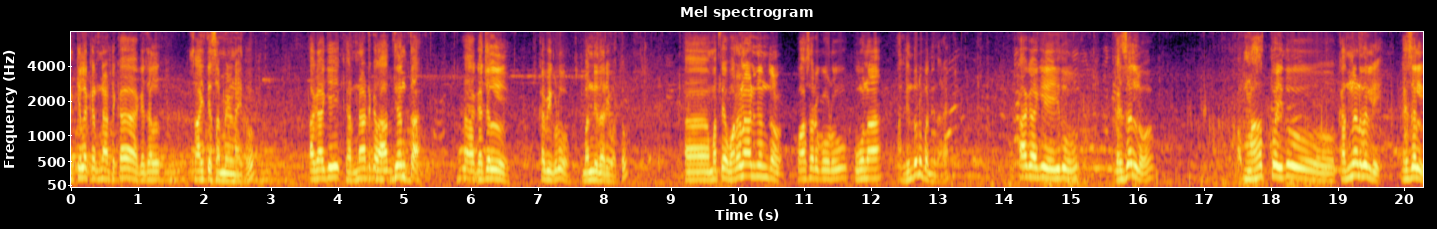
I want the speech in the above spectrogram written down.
ಅಖಿಲ ಕರ್ನಾಟಕ ಗಜಲ್ ಸಾಹಿತ್ಯ ಸಮ್ಮೇಳನ ಇದು. ಹಾಗಾಗಿ ಕರ್ನಾಟಕದಾದ್ಯಂತ ಆದ್ಯಂತ ಗಜಲ್ ಕವಿಗಳು ಬಂದಿದ್ದಾರೆ ಇವತ್ತು. ಮತ್ತು ಹೊರನಾಡಿನಿಂದ ಕಾಸರಗೋಡು ಪೂನಾ ಅಲ್ಲಿಂದಲೂ ಬಂದಿದ್ದಾರೆ. ಹಾಗಾಗಿ ಇದು ಗಜಲ್ಲು ಮಹತ್ವ ಇದು ಕನ್ನಡದಲ್ಲಿ ಗಜಲ್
